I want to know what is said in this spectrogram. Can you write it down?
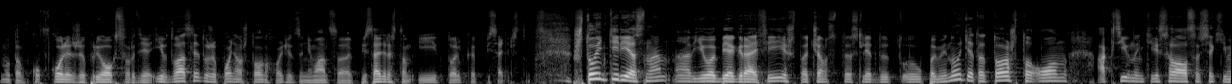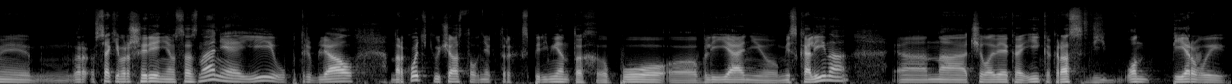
ну там в колледже при Оксфорде, и в 20 лет уже понял, что он хочет заниматься писательством и только писательством. Что интересно э, в его биографии, что, о чем следует упомянуть, это то, что он активно интересовался всякими, всяким расширением сознания и употреблял наркотики, участвовал в некоторых экспериментах по э, влиянию мискалина, Э, на человека, и как раз он первый,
